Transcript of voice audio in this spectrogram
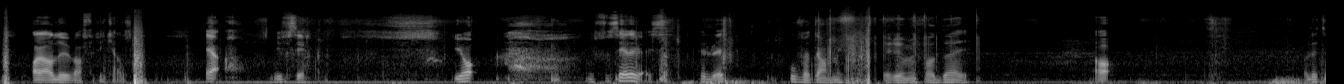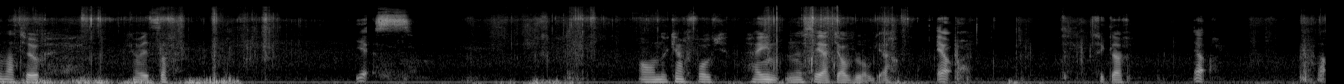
Ja, jag har luva för det är kallt. Ja, vi får se. Ja. Vi får se det guys. Hur det blir. Oh vad dammigt Det rummet var dig. Ja. Och lite natur. Jag kan visa. Yes. Ja, nu kanske folk här inne ser att jag vloggar. Ja. Cyklar. Ja. Ja.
